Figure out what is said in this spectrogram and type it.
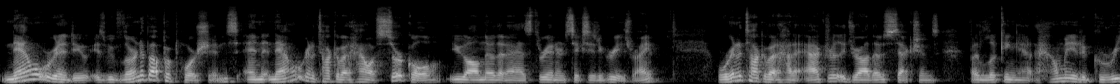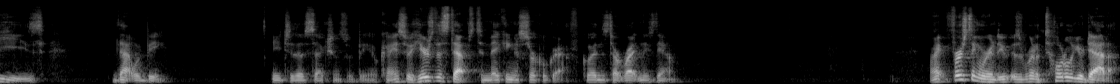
Now what we're going to do is we've learned about proportions, and now we're going to talk about how a circle, you all know that it has 360 degrees, right? We're going to talk about how to accurately draw those sections by looking at how many degrees that would be each of those sections would be. Okay, so here's the steps to making a circle graph. Go ahead and start writing these down. All right, first thing we're going to do is we're going to total your data.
